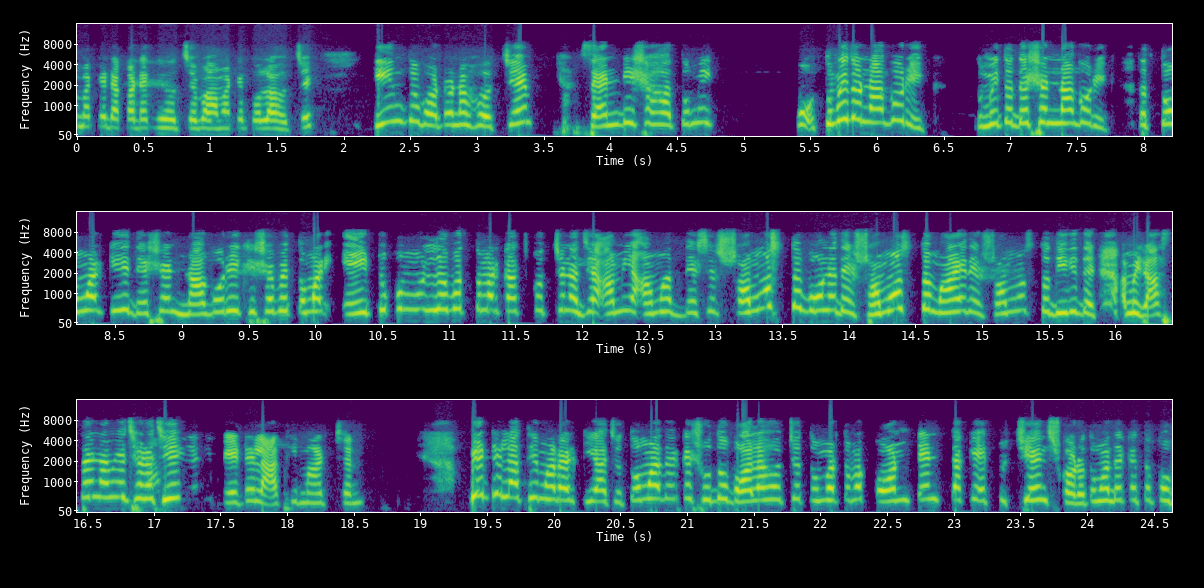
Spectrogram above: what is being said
আমাকে ডাকাডাকি হচ্ছে বা আমাকে তোলা হচ্ছে। কিন্তু ঘটনা হচ্ছে, স্যান্ডি সাহা, তুমি তুমি তো নাগরিক, তুমি তো দেশের নাগরিক, তা তোমার কি দেশের নাগরিক হিসেবে তোমার এইটুকু মূল্যবোধ তোমার কাজ করছে না যে আমি আমার দেশের সমস্ত বোনেদের, সমস্ত মায়েদের, সমস্ত দিদিদের আমি রাস্তায় নামিয়ে ছেড়েছি? পেটে লাথি মারছেন। পেটে লাথি মারার কি আছে? তোমাদেরকে শুধু বলা হচ্ছে তোমার তোমার কন্টেন্টটাকে একটু চেঞ্জ করো। তোমাদেরকে তো কেউ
